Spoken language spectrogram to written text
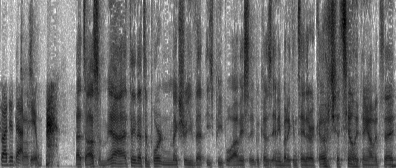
So I did that's that awesome. too. That's awesome. Yeah, I think that's important. Make sure you vet these people, obviously, because anybody can say they're a coach. That's the only thing I would say.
